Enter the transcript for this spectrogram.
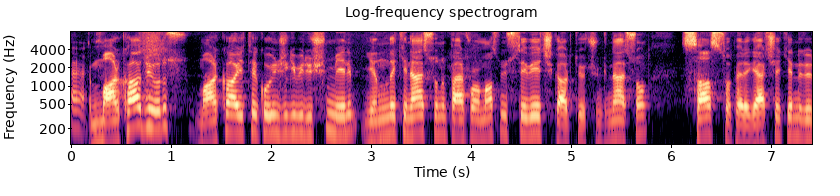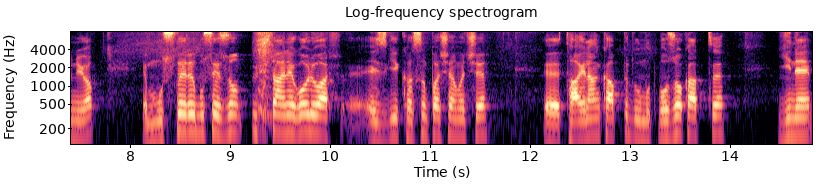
Evet. Marka diyoruz. Marka'yı tek oyuncu gibi düşünmeyelim. Yanındaki Nelson'un performansını üst seviyeye çıkartıyor. Çünkü Nelson sağ stopere gerçek yerine dönüyor. E, Muslera bu sezon 3 tane gol var. E, Ezgi Kasımpaşa maçı. E, Taylan kaptırdı. Umut Bozok attı. Yine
